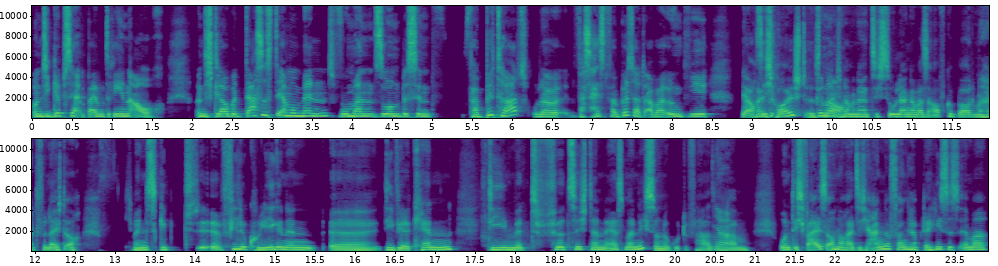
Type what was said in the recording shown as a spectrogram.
Und die gibt's ja beim Drehen auch. Und ich glaube, das ist der Moment, wo man so ein bisschen verbittert oder was heißt verbittert, aber irgendwie ja auch sich enttäuscht ist. Ne? Genau. Ne? Ich meine, man hat sich so lange was aufgebaut, man hat vielleicht auch, ich meine, es gibt äh, viele Kolleginnen, äh, die wir kennen, die mit 40 dann erstmal nicht so eine gute Phase ja. haben. Und ich weiß auch noch, als ich angefangen habe, da hieß es immer,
